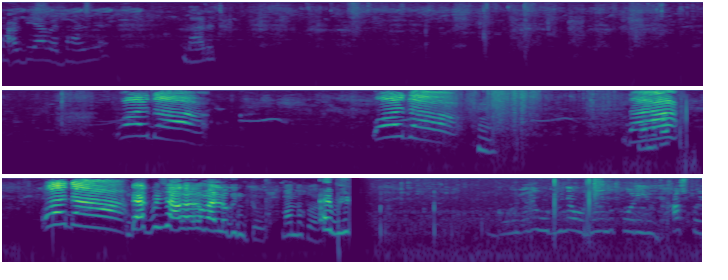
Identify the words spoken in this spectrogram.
ধার দিয়ে আবার ধার ধারে আগে মারলো কিন্তু। বন্ধ কর। উঠবি না উঠবি না করি ঘাস করে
